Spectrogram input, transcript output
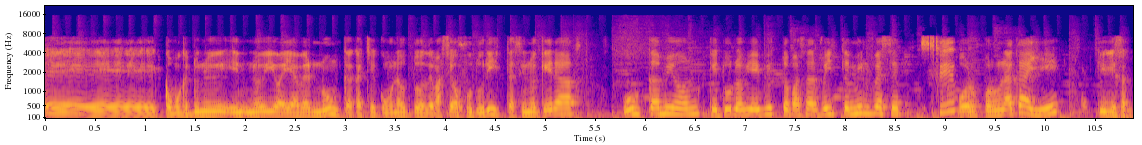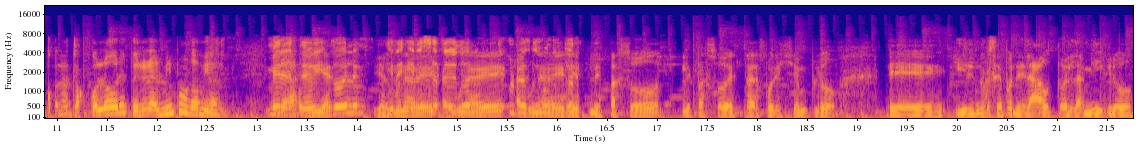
eh, como que tú no, no ibas a ver nunca, ¿cachai? Como un auto demasiado futurista, sino que era un camión que tú lo habías visto pasar 20.000 veces sí, por, por una calle, que quizás con otros colores, pero era el mismo camión. Mira, ¿ya? te doy todo el. ¿Y alguna vez, alguna el- vez, alguna vez les, les pasó, les pasó de estar, por ejemplo, eh, ir, no sé, por el auto, en la micro,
